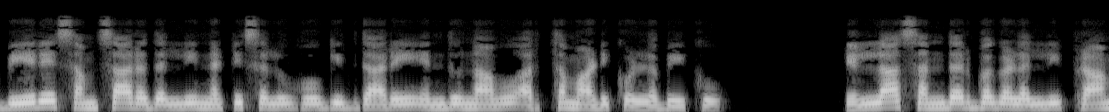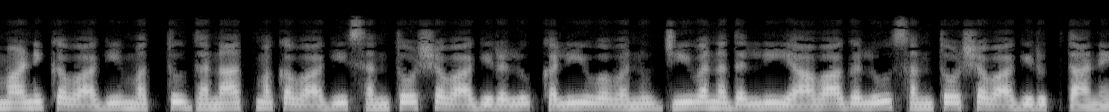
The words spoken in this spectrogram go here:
ಬೇರೆ ಸಂಸಾರದಲ್ಲಿ ನಟಿಸಲು ಹೋಗಿದ್ದಾರೆ ಎಂದು ನಾವು ಅರ್ಥಮಾಡಿಕೊಳ್ಳಬೇಕು. ಎಲ್ಲಾ ಸಂದರ್ಭಗಳಲ್ಲಿ ಪ್ರಾಮಾಣಿಕವಾಗಿ ಮತ್ತು ಧನಾತ್ಮಕವಾಗಿ ಸಂತೋಷವಾಗಿರಲು ಕಲಿಯುವವನು ಜೀವನದಲ್ಲಿ ಯಾವಾಗಲೂ ಸಂತೋಷವಾಗಿರುತ್ತಾನೆ.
